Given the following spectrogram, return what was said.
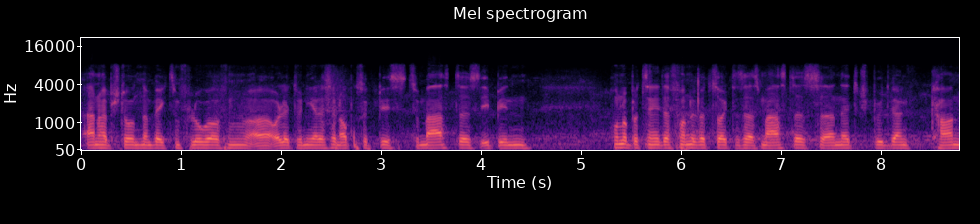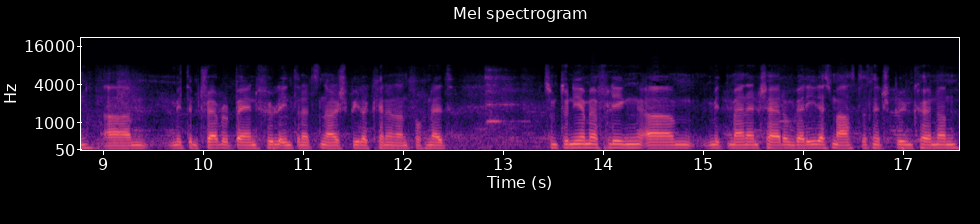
eineinhalb Stunden am Weg zum Flughafen. Äh, alle Turniere sind abgesagt bis zum Masters. Ich bin hundertprozentig davon überzeugt, dass das Masters äh, nicht gespielt werden kann. Ähm, mit dem Travel Ban viele internationale Spieler können einfach nicht zum Turnier mehr fliegen. Ähm, mit meiner Entscheidung werde ich das Masters nicht spielen können.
